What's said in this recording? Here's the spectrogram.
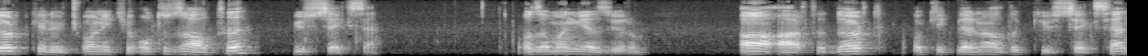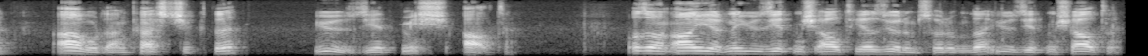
4 kere 3 12 36 180. O zaman yazıyorum. A artı 4 okeklerini aldık 180. A buradan kaç çıktı? 176. O zaman A yerine 176 yazıyorum sorumda. 176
